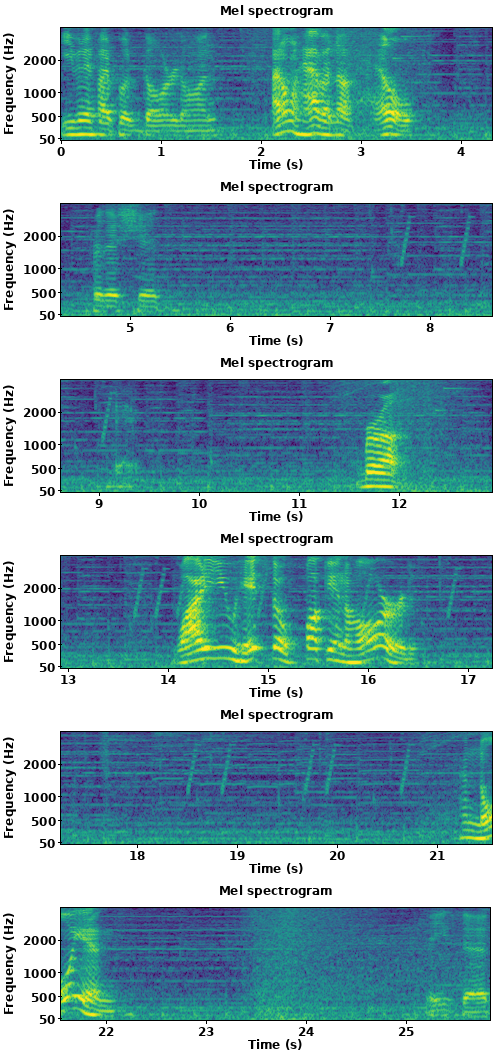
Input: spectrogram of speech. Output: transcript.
Even if I put guard on, I don't have enough health for this shit. Bruh. Why do you hit so fucking hard? Annoying. Yeah, he's dead.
